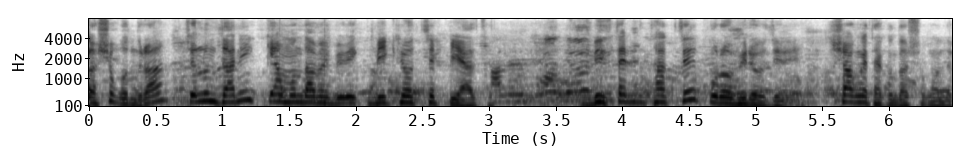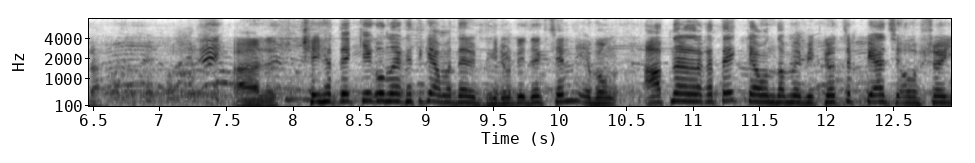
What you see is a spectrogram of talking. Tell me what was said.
দর্শক বন্ধুরা, চলুন জানি কেমন দামে বিক্রি হচ্ছে পেঁয়াজ। বিস্তারিত থাকছে পুরো ভিডিও জেনে সঙ্গে থাকুন দর্শক বন্ধুরা। আর সেই সাথে কে কোনো এলাকা থেকে আমাদের ভিডিওটি দেখছেন এবং আপনার এলাকাতে কেমন দামে বিক্রি হচ্ছে পেঁয়াজ, অবশ্যই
